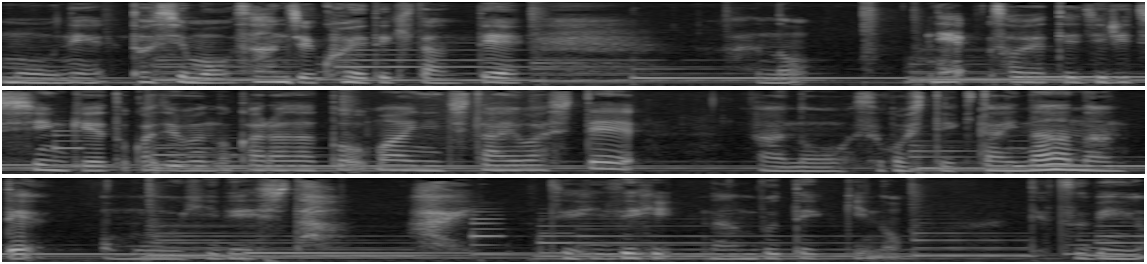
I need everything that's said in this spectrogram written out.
もうね年も30超えてきたんであのね、そうやって自律神経とか自分の体と毎日対話してあの過ごしていきたいななんて思う日でした。はい、ぜひぜひ南部鉄器の鉄瓶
